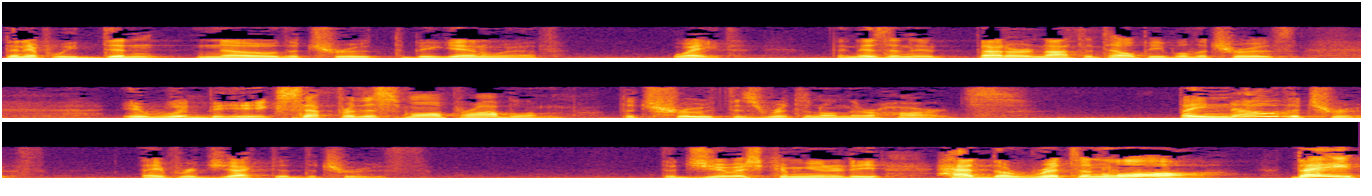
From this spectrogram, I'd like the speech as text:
than if we didn't know the truth to begin with. Wait, then isn't it better not to tell people the truth? It would be, except for this small problem. The truth is written on their hearts. They know the truth. They've rejected the truth. The Jewish community had the written law. They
